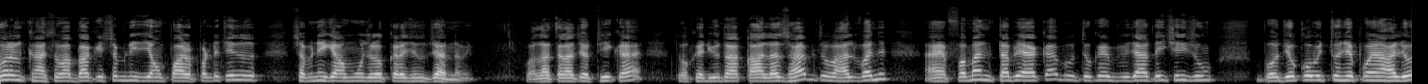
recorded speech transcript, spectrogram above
ٿورن کان سواءِ باقي سڀني جي آئون پاڙ پٽي چئيندس سڀني کي آئون منهن جهڙو ڪري ڇڏيندس جنهن ۾ پوءِ الله تالا چيو ٺيڪ آهي توکي ڏيون ٿا ڪال تون هل وڃ ۽ فمن طبي اک پوءِ توکي وجهان ڏيئي ڇڏيسون پوءِ جيڪو به تنهنجي پويان هليو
